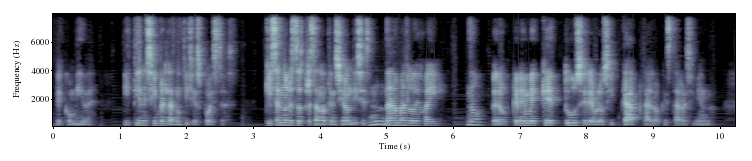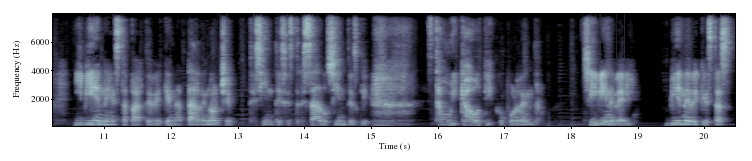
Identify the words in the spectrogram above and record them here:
de comida y tienes siempre las noticias puestas. Quizá no le estás prestando atención, dices, mm, nada más lo dejo ahí. No, pero créeme que tu cerebro sí capta lo que está recibiendo. Y viene esta parte de que en la tarde noche te sientes estresado, sientes que está muy caótico por dentro. Sí, viene de ahí. Viene de que estás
